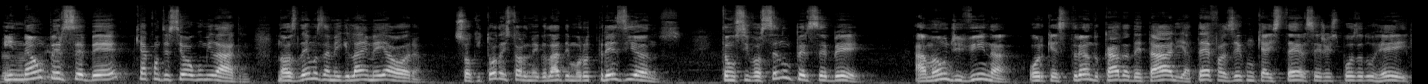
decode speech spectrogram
e não perceber que aconteceu algum milagre. Nós lemos a Megillah em meia hora. Só que toda a história da Megillah demorou 13 anos. Então, se você não perceber a mão divina orquestrando cada detalhe, até fazer com que a Esther seja a esposa do rei,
